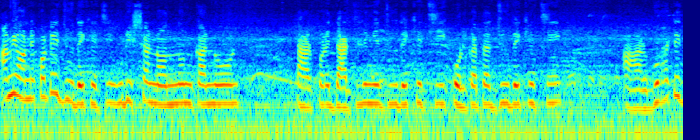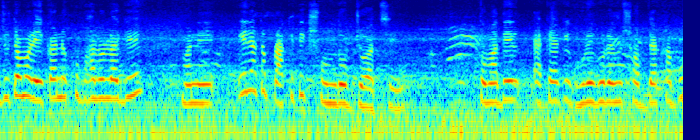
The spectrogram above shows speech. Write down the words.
আমি অনেক কটাই জু দেখেছি। উড়িষ্যার নন্দনকানন তারপরে দার্জিলিংয়ের জু দেখেছি, কলকাতার জু দেখেছি। আর গুয়াহাটির জুটা আমার এই কারণে খুব ভালো লাগে। মানে এর একটা প্রাকৃতিক সৌন্দর্য আছে। তোমাদের একে একে ঘুরে ঘুরে আমি সব দেখাবো।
